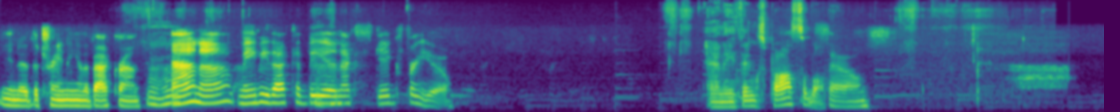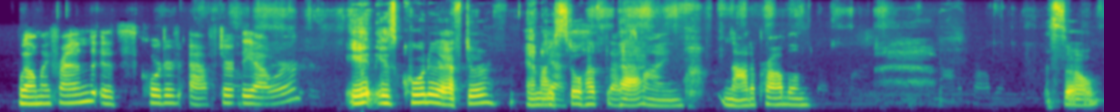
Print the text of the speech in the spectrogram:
You know, the training in the background. Mhm. Anna, maybe that could be a Mhm. next gig for you. Anything's possible. So, well, my friend, it's quarter after the hour. It is quarter after, and I still have to that's pack. fine. Not a problem. So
